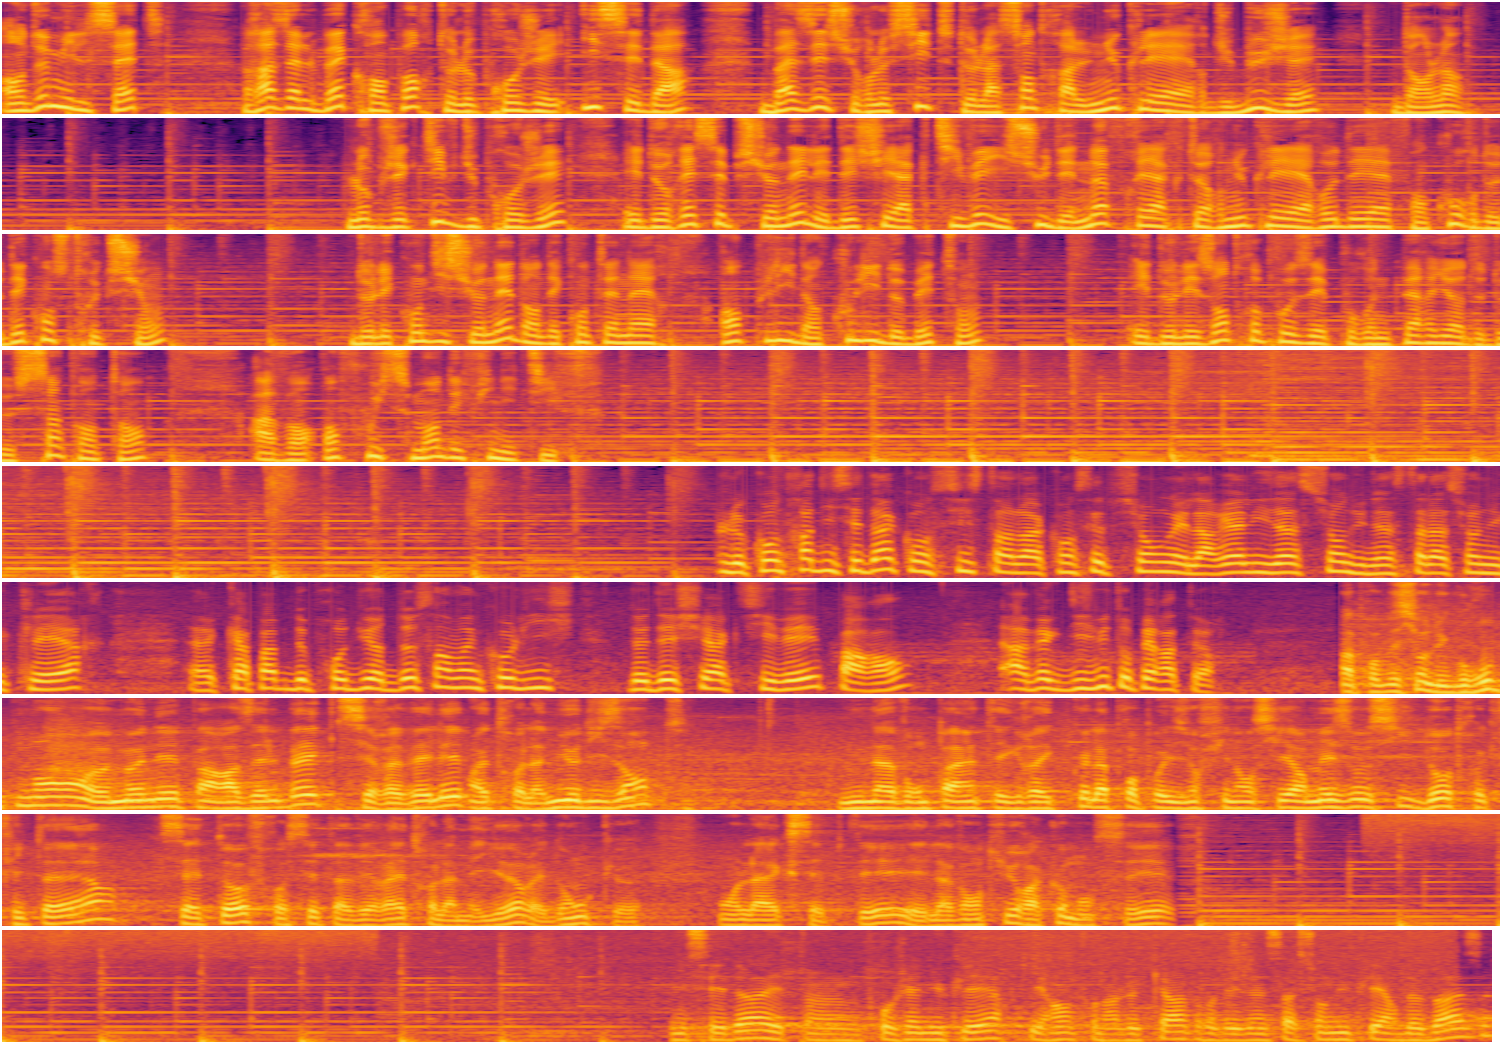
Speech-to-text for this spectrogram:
En 2007, Razelbeck remporte le projet ICEDA, basé sur le site de la centrale nucléaire du Bugey, dans l'Ain. L'objectif du projet est de réceptionner les déchets activés issus des 9 réacteurs nucléaires EDF en cours de déconstruction, de les conditionner dans des containers emplis d'un coulis de béton et de les entreposer pour une période de 50 ans avant enfouissement définitif. Le contrat d'ICEDA consiste en la conception et la réalisation d'une installation nucléaire euh, capable de produire 220 colis de déchets activés par an avec 18 opérateurs. La proposition du groupement euh, mené par Azelbeck s'est révélée être la mieux disante. Nous n'avons pas intégré que la proposition financière, mais aussi d'autres critères. Cette offre s'est avérée être la meilleure et donc euh, on l'a acceptée et l'aventure a commencé. L'ICEDA est un projet nucléaire qui rentre dans le cadre des installations nucléaires de base.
